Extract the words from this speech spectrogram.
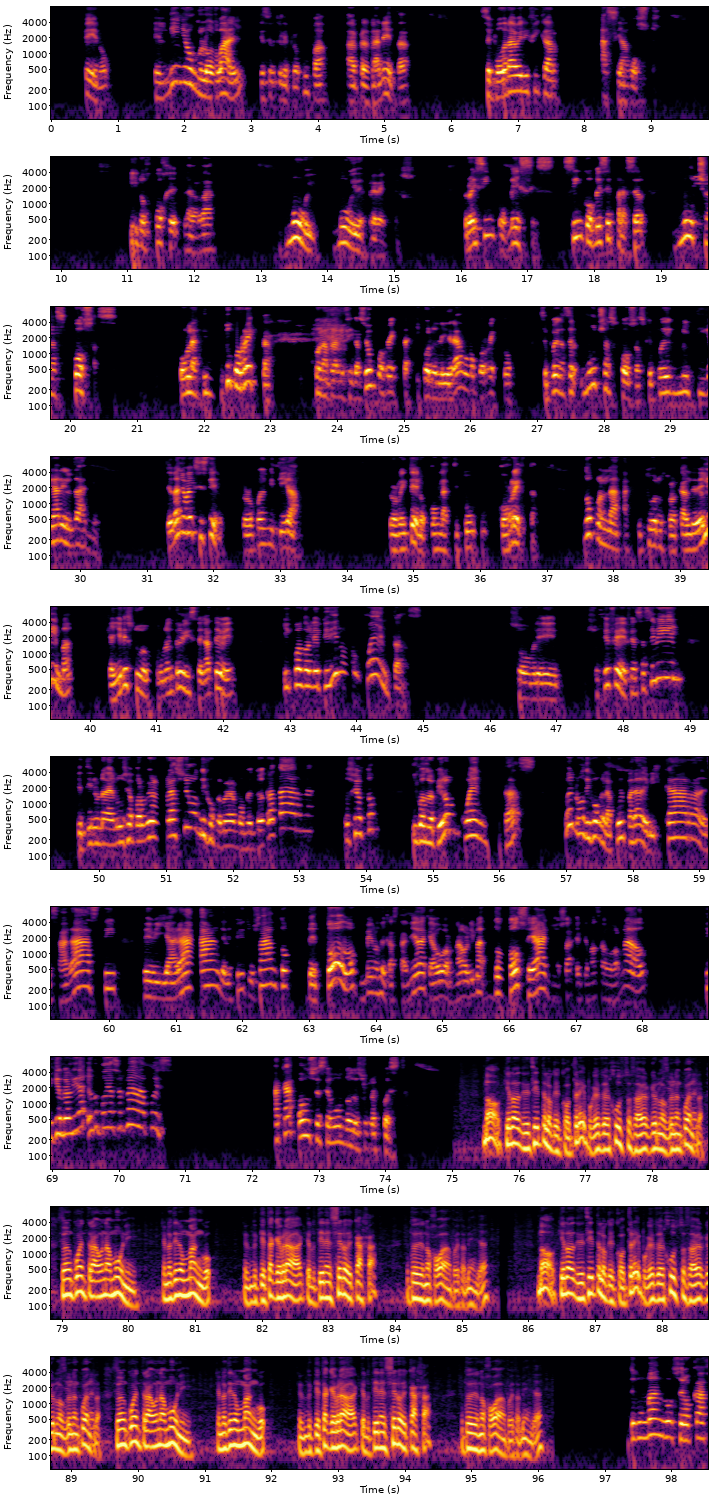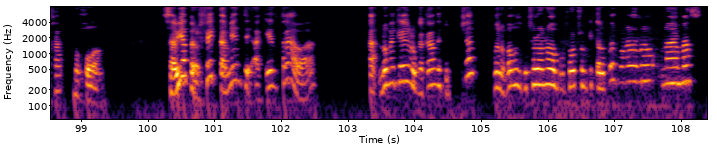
pero, el niño global, que es el que le preocupa al planeta, se podrá verificar hacia agosto. Y nos coge, la verdad, muy, muy desprevenidos. Pero hay cinco meses, cinco meses para hacer muchas cosas. Con la actitud correcta, con la planificación correcta y con el liderazgo correcto, se pueden hacer muchas cosas que pueden mitigar el daño. El daño va a existir, pero lo pueden mitigar. Lo reitero, con la actitud correcta, no con la actitud de nuestro alcalde de Lima, que ayer estuvo en una entrevista en ATV y cuando le pidieron cuentas sobre su jefe de defensa civil, que tiene una denuncia por violación, dijo que no era el momento de tratarla, ¿no es cierto? Y cuando le pidieron cuentas, bueno, dijo que la culpa era de Vizcarra, de Sagasti, de Villarán, del Espíritu Santo, de todo, menos de Castañeda, que ha gobernado Lima 12 años, ¿ah? el que más ha gobernado, y que en realidad él no podía hacer nada, pues. Acá 11 segundos de su respuesta. No, quiero decirte lo que encontré, porque es justo saber qué es lo que uno encuentra. Si uno encuentra una Muni que no tiene un mango, que, está quebrada, que no tiene cero de caja, entonces no joda, pues también, ¿ya? No, quiero decirte lo que encontré, porque es justo saber qué es lo que uno encuentra. Si uno encuentra una Muni que no tiene un mango, que, está quebrada, que no tiene cero de caja, entonces no joda, pues también, ¿ya? Tengo un mango, cero caja, no jodan sabía perfectamente a qué entraba. Ah, ¿No me creen lo que acaban de escuchar? Bueno, vamos a escucharlo de nuevo, por favor, Chonquita. ¿Lo puedes poner de nuevo, una vez más?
